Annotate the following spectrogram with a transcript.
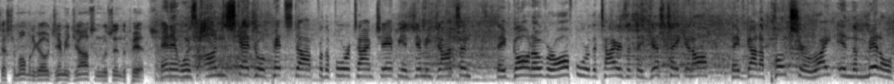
Just a moment ago, Jimmie Johnson was in the pits. And it was unscheduled pit stop for the four-time champion Jimmie Johnson. They've gone over all four of the tires that they've just taken off. They've got a puncture right in the middle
